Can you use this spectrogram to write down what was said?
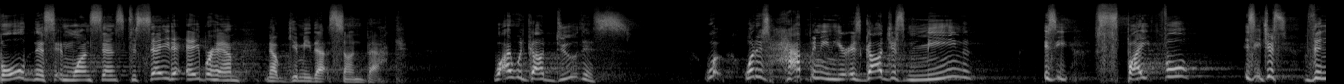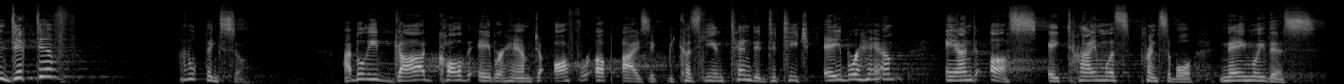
boldness in one sense to say to Abraham, Now give me that son back. Why would God do this? What, what is happening here? Is God just mean? Is he spiteful? Is he just vindictive? I don't think so. I believe God called Abraham to offer up Isaac because he intended to teach Abraham and us a timeless principle, namely this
